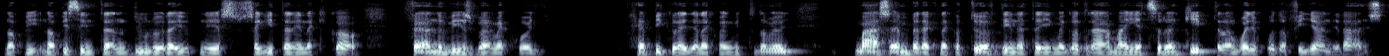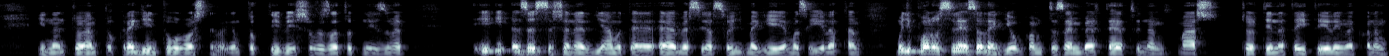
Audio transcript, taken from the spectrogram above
napi, napi szinten dűlőre jutni, és segíteni nekik a felnövésben, meg hogy happy legyenek, meg mit tudom, hogy más embereknek a történetei, meg a drámái, egyszerűen képtelen vagyok odafigyelni rá, és innentől nem tudok regényt olvasni, meg nem tudok tévésorozatot nézni, mert az összes energiámat el, elveszi az, hogy megéljem az életem. Mondjuk valószínűleg ez a legjobb, amit az ember tehet, hogy nem más történeteit éli meg, hanem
